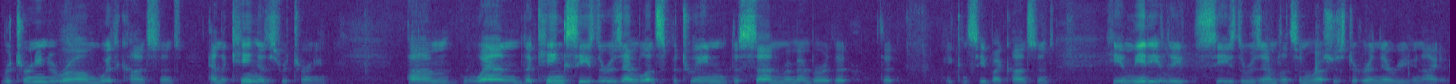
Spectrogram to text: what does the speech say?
returning to Rome with Constance, and the king is returning. Um, when the king sees the resemblance between the son, remember that, that he conceived by Constance, he immediately sees the resemblance and rushes to her, and they're reunited.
